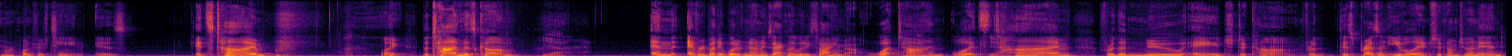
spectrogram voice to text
Mark 115 is it's time. like the time has come yeah, and everybody would have known exactly what he's talking about. What time? Well, it's Yeah. time for the new age to come, for this present evil age to come to an end,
